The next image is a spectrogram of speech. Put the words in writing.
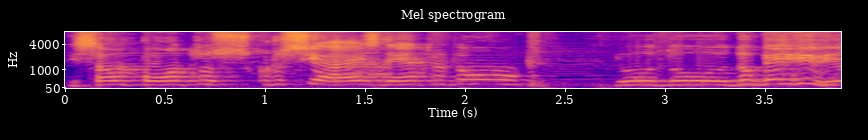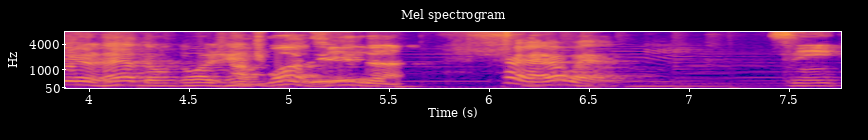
que são pontos cruciais dentro do, do, do, do bem viver, né? Do, do a gente a boa poder... vida. É, ué. Sim.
